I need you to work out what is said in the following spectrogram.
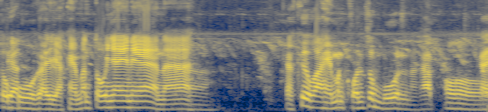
ตัวเลือกผู้ก็อยากให้มันโตใหญ่แน่นะเออก็คือว่าให้มันขนสมบูรณ์นะครับโอ้ไก่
